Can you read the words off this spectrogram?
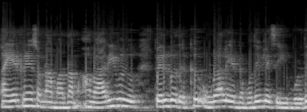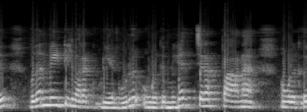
நான் ஏற்கனவே சொன்ன மாதிரி தான் அவங்க அறிவு பெருகுவதற்கு உங்களால் என்ற உதவிகளை செய்யும்பொழுது புதன் வீட்டில் வரக்கூடிய குரு உங்களுக்கு மிகச்சிறப்பான உங்களுக்கு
